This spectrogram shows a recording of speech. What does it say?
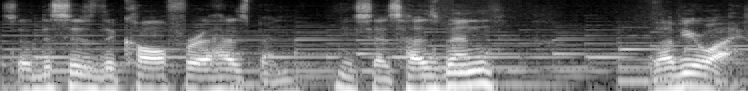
So, this is the call for a husband. He says, Husband, love your wife.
